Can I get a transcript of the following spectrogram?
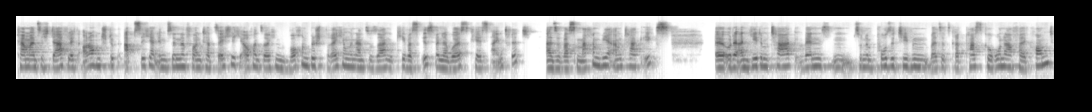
kann man sich da vielleicht auch noch ein Stück absichern im Sinne von tatsächlich auch in solchen Wochenbesprechungen dann zu sagen, okay, was ist, wenn der Worst Case eintritt? Also was machen wir am Tag X äh, oder an jedem Tag, wenn es zu einem positiven, weil es jetzt gerade passt, Corona-Fall kommt?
